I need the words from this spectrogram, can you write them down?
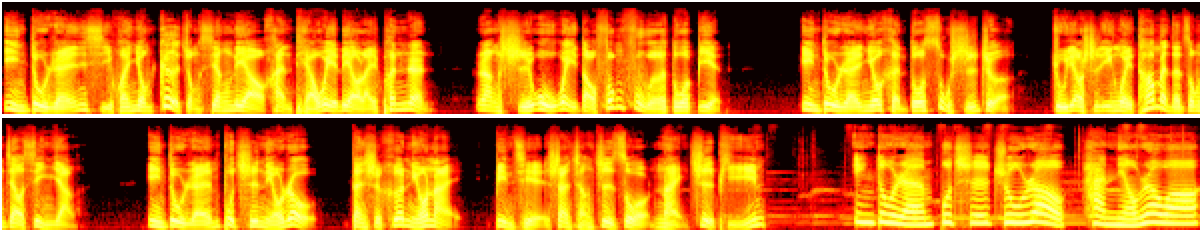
印度人喜欢用各种香料和调味料来烹饪，让食物味道丰富而多变。印度人有很多素食者，主要是因为他们的宗教信仰。印度人不吃牛肉，但是喝牛奶，并且擅长制作奶制品。印度人不吃猪肉和牛肉哦，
